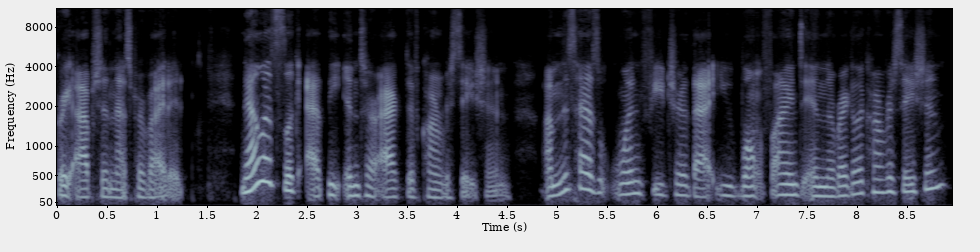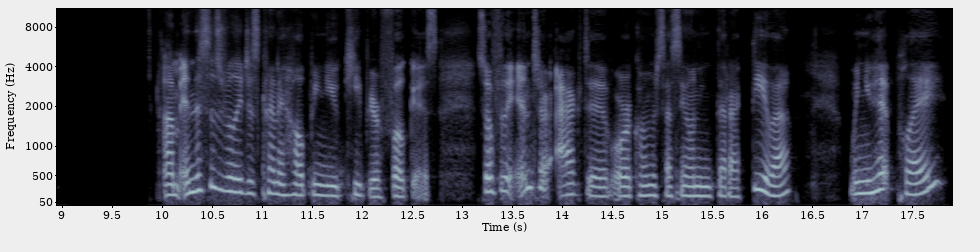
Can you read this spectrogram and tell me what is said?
great option that's provided. Now, let's look at the interactive conversation. Um, this has one feature that you won't find in the regular conversation, um, and this is really just kind of helping you keep your focus. So for the interactive or conversación interactiva, when you hit play.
